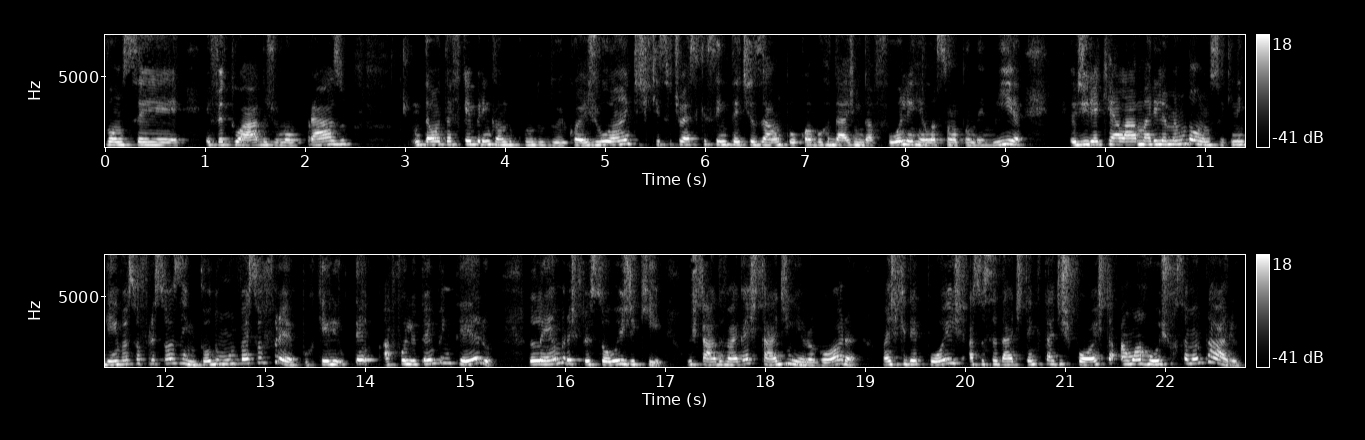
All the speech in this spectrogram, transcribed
vão ser efetuadas no longo prazo. Então, até fiquei brincando com o Dudu e com a Ju antes, que se eu tivesse que sintetizar um pouco a abordagem da Folha em relação à pandemia, eu diria que é a Marília Mendonça, que ninguém vai sofrer sozinho, todo mundo vai sofrer, porque ele, a Folha o tempo inteiro lembra as pessoas de que o Estado vai gastar dinheiro agora, mas que depois a sociedade tem que estar disposta a um arroxo orçamentário.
